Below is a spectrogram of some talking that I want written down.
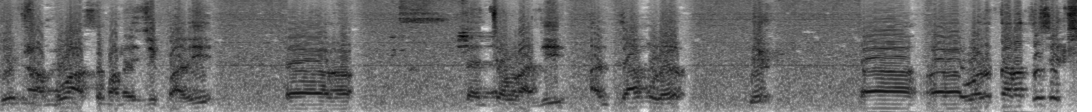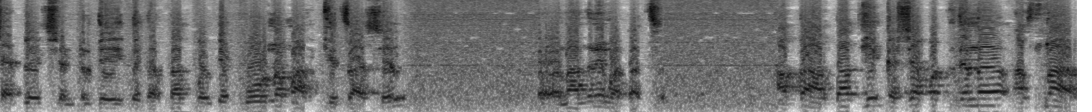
हे थांबवा असं म्हणायची पाळी अं, त्यांच्यावर आली आणि त्यामुळं एक वडतराचंच एक सॅटेलाइट सेंटर ते इथे करतात. पण ते पूर्ण मालकीचं असेल नांदणे नांदणी मठाचं. आता अर्थात हे कशा पद्धतीनं असणार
